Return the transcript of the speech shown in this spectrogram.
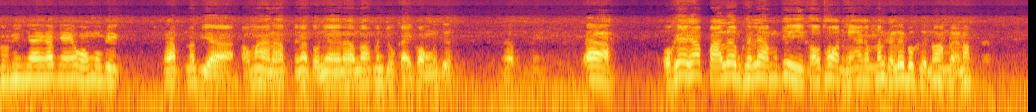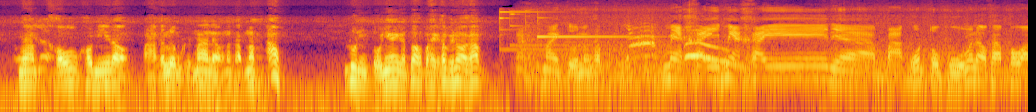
ตัวนี้ใหญ่ครับใหญ่ของผมอีกนะครับระเบียร์เอามานะครับแต่น่าตัวใหญ่นะครับเนาะมันอยู่ไก่กล่องก็คือนะครับอ่า โอเคครับปลาเริ่มขึ้นแล้วเมื่อกี้เขาทอดแหกันมันก็เลยบ่ขึ้นน้อมเลยเนาะนะครับเขาเขาหนี้แล้วปลาก็เริ่มขึ้นมาแล้วนะครับเนาะเอ้ารุ่นตัวใหญ่กันต่อไปครับพี่น้องครับไม่ตัวนะครับ แม่ไข่แม่ไข่เนี่ยปลากดตัวผูมาแล้วครับเพราะว่า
